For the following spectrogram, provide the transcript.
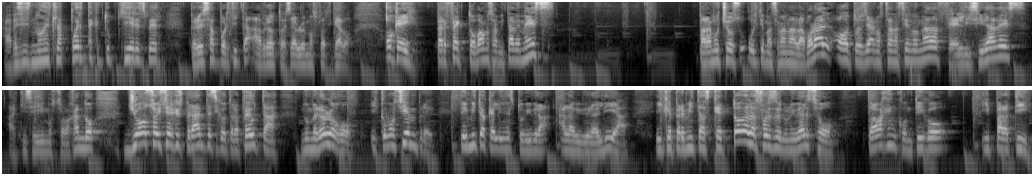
A veces no es la puerta que tú quieres ver, pero esa puertita abre otras, ya lo hemos platicado. Ok, perfecto, vamos a mitad de mes. Para muchos, última semana laboral, otros ya no están haciendo nada. Felicidades, aquí seguimos trabajando. Yo soy Sergio Esperante, psicoterapeuta, numerólogo, y como siempre, te invito a que alines tu vibra a la vibra del día y que permitas que todas las fuerzas del universo trabajen contigo y para ti.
